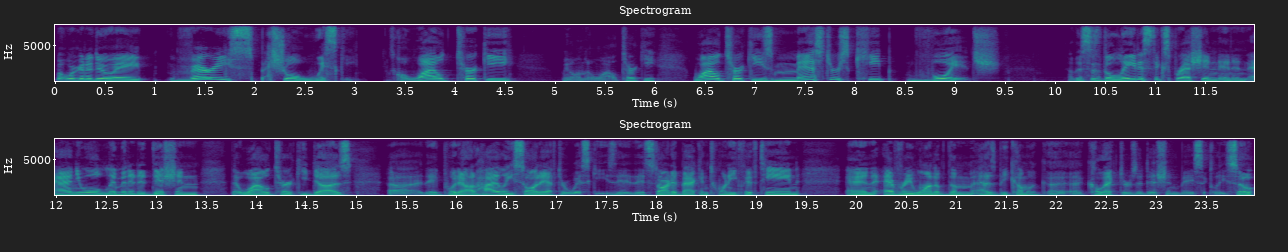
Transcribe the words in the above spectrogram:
but we're going to do a very special whiskey. It's called Wild Turkey. We all know Wild Turkey. Wild Turkey's Master's Keep Voyage. Now, this is the latest expression in an annual limited edition that Wild Turkey does. Uh, they put out highly sought after whiskeys. It, started back in 2015 and every one of them has become a, a collector's edition, basically. So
